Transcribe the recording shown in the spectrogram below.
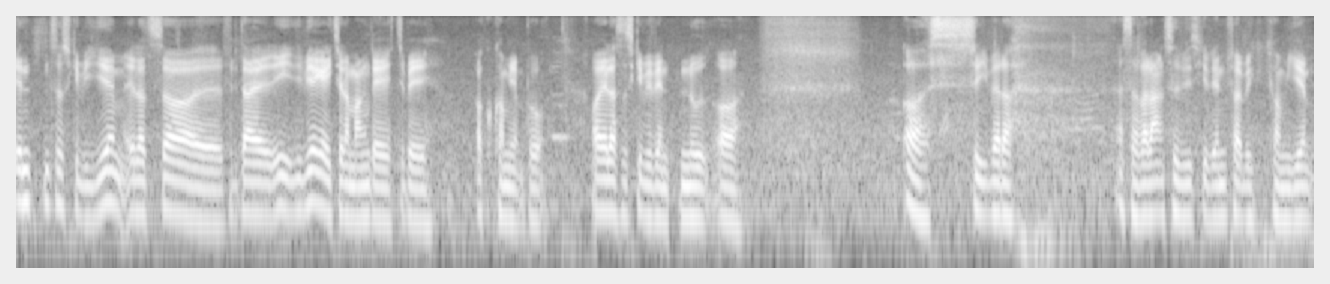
Enten så skal vi hjem, eller så... Øh, fordi der er, det virker ikke til, at der er mange dage tilbage at kunne komme hjem på. Og ellers så skal vi vente den ud og, og se, hvad der... Altså, hvor lang tid vi skal vente, før vi kan komme hjem.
